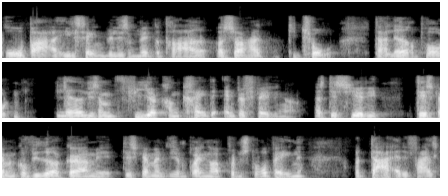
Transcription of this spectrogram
brugbare. Hele sagen bliver ligesom vendt og drejet. Og så har de to, der har lavet rapporten, lavet ligesom fire konkrete anbefalinger. Altså det siger de, det skal man gå videre og gøre med. Det skal man ligesom bringe op på den store bane. Og der er det faktisk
